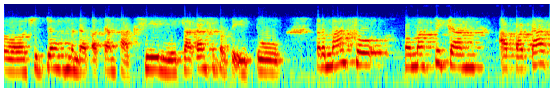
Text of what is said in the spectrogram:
uh, sudah mendapatkan vaksin misalkan seperti itu. Termasuk memastikan apakah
